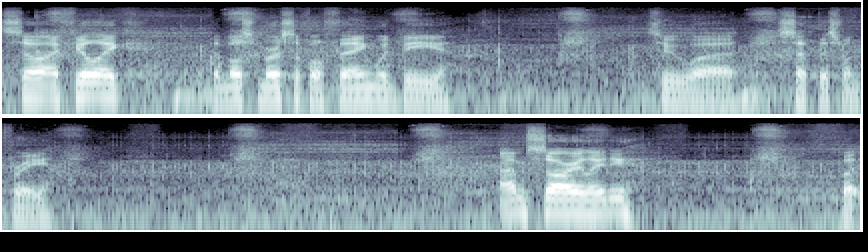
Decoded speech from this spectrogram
So I feel like the most merciful thing would be to uh, set this one free. I'm sorry, lady, but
